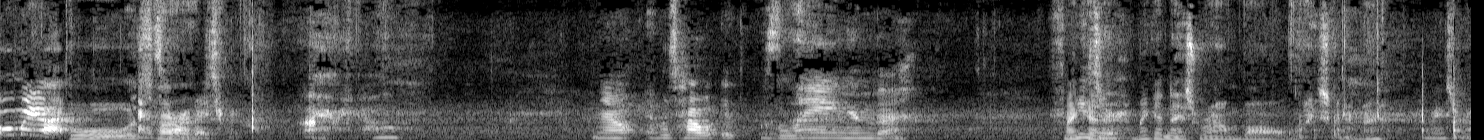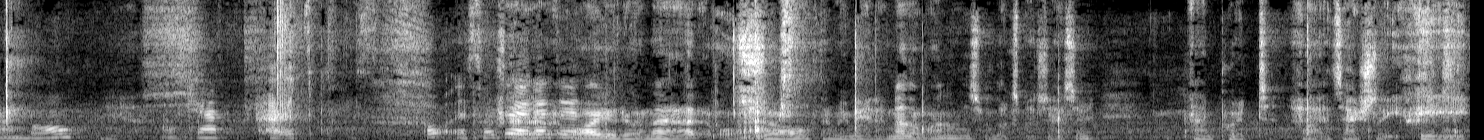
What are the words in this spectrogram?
oh my god. Oh, it's hard hard. ice cream. There we go. No, it was how it was laying in the Make a freezer. make a nice round ball of ice cream, right? nice round ball? Yes. can't. Oh, it's, so good. Uh, I did. while you're doing that, we'll show that we made another one. This one looks much nicer. And put uh, it's actually a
